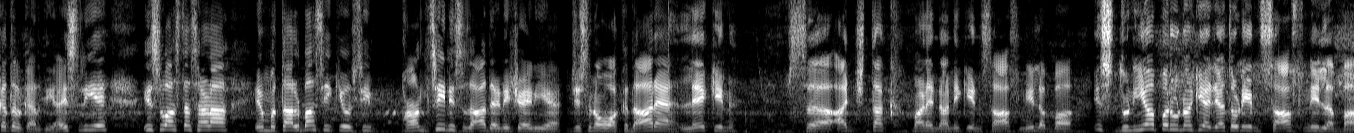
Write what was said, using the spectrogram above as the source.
कत्ल कर दिया। इसलिए इस वास्ते साड़ा ये मुतालबा सी कि उसी फांसी की सज़ा देनी चाहिए जिसना वो अकदार है, लेकिन अज तक माड़े नानी की इंसाफ नहीं लब्बा इस दुनिया पर उन्होंने अजय थोड़ी इंसाफ नहीं लब्बा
